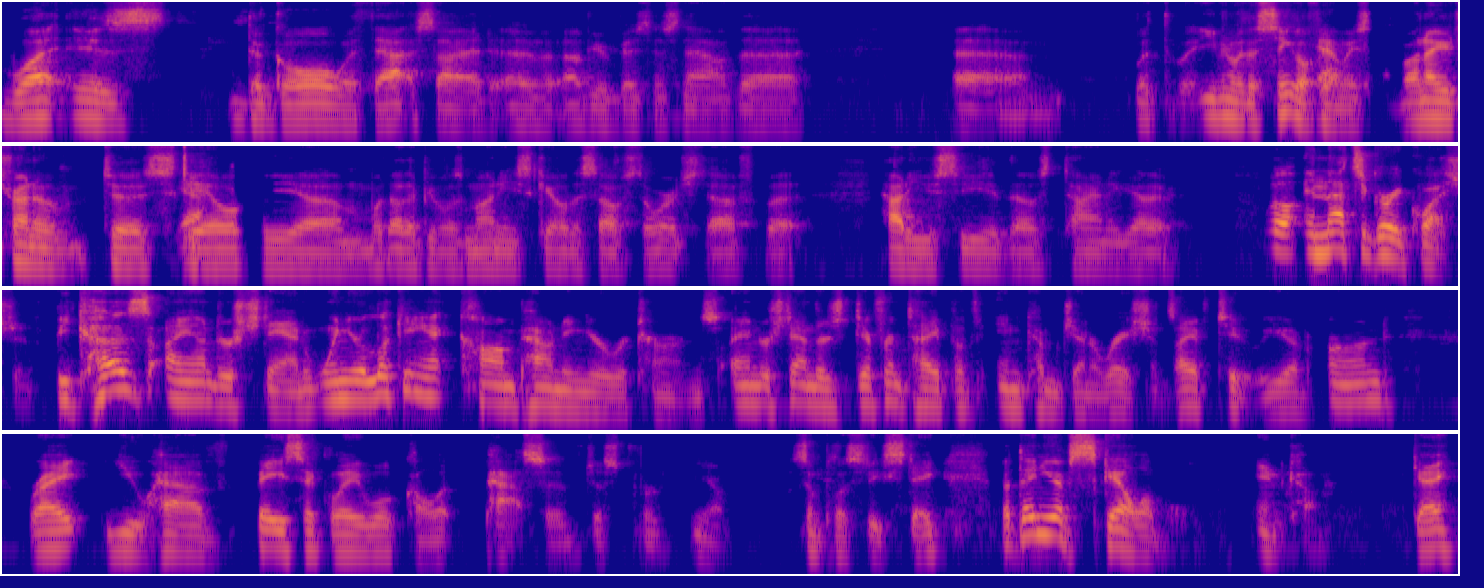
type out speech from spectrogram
what is the goal with that side of, of your business now? The um, with even with a single family yeah. I know you're trying to to scale yeah. the um, with other people's money, scale the self storage stuff, but how do you see those tying together? Well, and that's a great question because I understand when you're looking at compounding your returns, I understand there's different type of income generations. I have two. You have earned, right? You have basically we'll call it passive just for, you know, simplicity's sake, but then you have scalable income. Okay?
